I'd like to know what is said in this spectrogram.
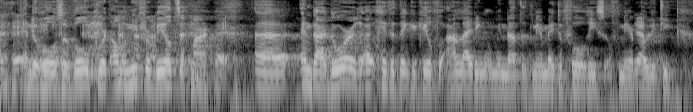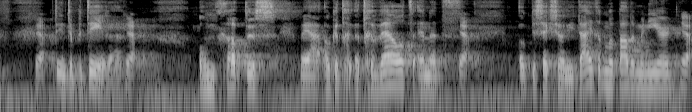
En de roze wolk wordt allemaal niet verbeeld, zeg maar. Nee. Eh, en daardoor eh, geeft het denk ik heel veel aanleiding om inderdaad het meer metaforisch of meer Ja. politiek ja, te interpreteren. ja, Omdat dus, nou ja, ook het, het geweld en het, ja, ook de seksualiteit op een bepaalde manier, ja.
